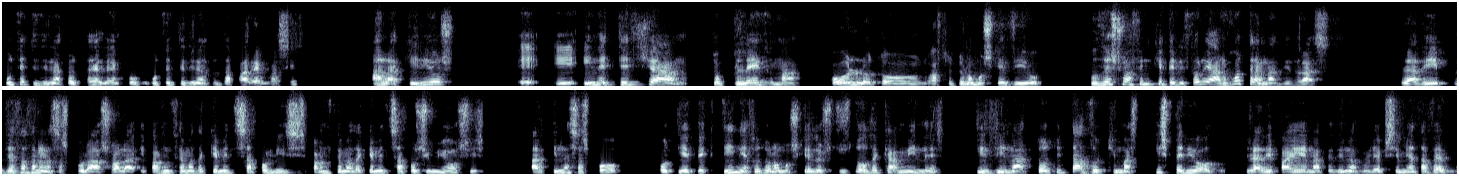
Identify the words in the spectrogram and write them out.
ούτε τη δυνατότητα ελέγχου, ούτε τη δυνατότητα παρέμβασης, αλλά κυρίως ε, ε, είναι τέτοια το πλέγμα όλο το, αυτού του νομοσχεδίου που δεν σου αφήνει και περιθώρια αργότερα να αντιδράσεις. Δηλαδή, δεν θα ήθελα να σας κουράσω, αλλά υπάρχουν θέματα και με τις απολύσεις, υπάρχουν θέματα και με τις αποζημιώσεις. Αρκεί να σας πω ότι επεκτείνει αυτό το νομοσχέδιο στους 12 μήνες τη δυνατότητα δοκιμαστικής περίοδου. Δηλαδή, πάει ένα παιδί να δουλέψει σε μια ταβέρνα.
